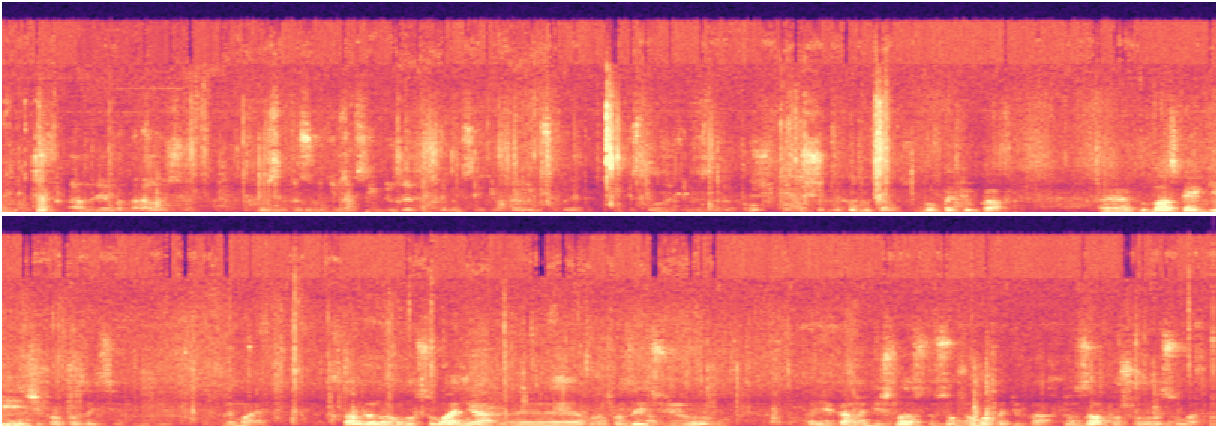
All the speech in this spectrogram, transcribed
Я Андрія Михайловича, який присутній на всіх бюджетних комісіях і проявив себе тільки Будь ласка, які інші пропозиції? Немає. Ставлю на голосування е, пропозицію, е, яка надійшла стосовно Лопатюка. Хто за, прошу голосувати.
